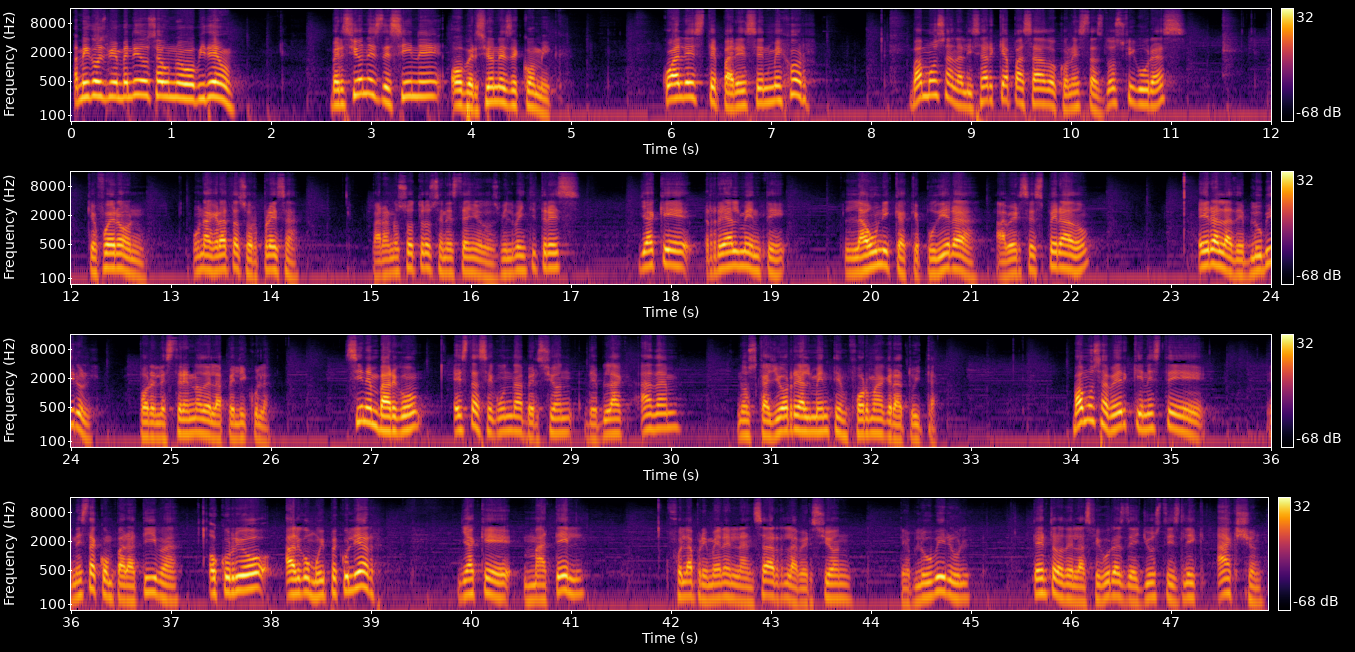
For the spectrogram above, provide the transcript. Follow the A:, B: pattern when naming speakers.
A: Amigos, bienvenidos a un nuevo video. Versiones de cine o versiones de cómic. ¿Cuáles te parecen mejor? Vamos a analizar qué ha pasado con estas dos figuras que fueron una grata sorpresa para nosotros en este año 2023, ya que realmente la única que pudiera haberse esperado era la de Blue Beetle por el estreno de la película. Sin embargo, esta segunda versión de Black Adam nos cayó realmente en forma gratuita. Vamos a ver que en, este, en esta comparativa ocurrió algo muy peculiar, ya que Mattel fue la primera en lanzar la versión de Blue Beetle dentro de las figuras de Justice League Action,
